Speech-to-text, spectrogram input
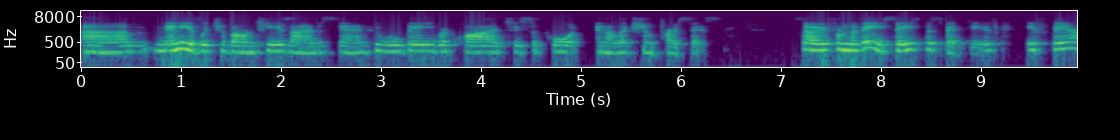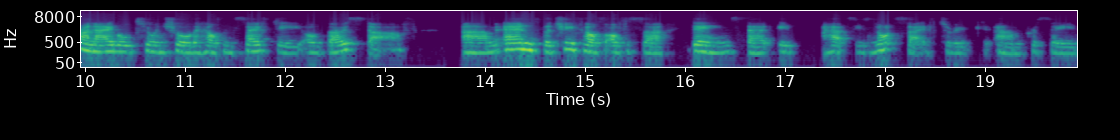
um, many of which are volunteers, I understand, who will be required to support an election process. So, from the VEC's perspective, if they're unable to ensure the health and safety of those staff um, and the chief health officer deems that it perhaps is not safe to um, proceed,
